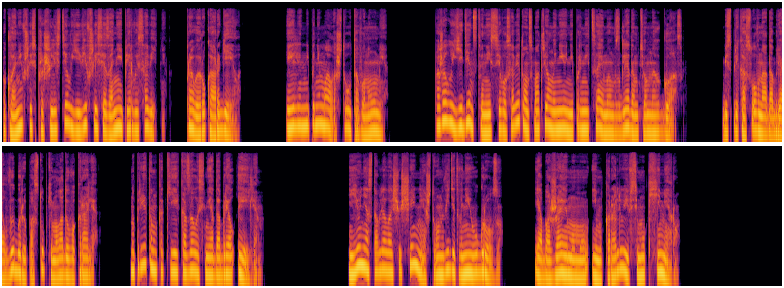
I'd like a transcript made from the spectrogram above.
Поклонившись, прошелестел явившийся за ней первый советник, правая рука Аргейла. Эйлин не понимала, что у того на уме. Пожалуй, единственный из всего совета он смотрел на нее непроницаемым взглядом темных глаз. Беспрекословно одобрял выборы и поступки молодого короля но при этом, как ей казалось, не одобрял Эйлен. Ее не оставляло ощущение, что он видит в ней угрозу и обожаемому им королю и всему Кхимеру.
